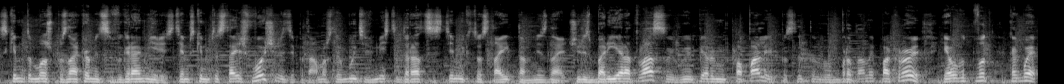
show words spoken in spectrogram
с кем ты можешь познакомиться в игромире, с тем, с кем ты стоишь в очереди, потому что вы будете вместе драться с теми, кто стоит там, не знаю, через барьер от вас, и вы первыми попали, и после этого братаны по крови. Я вот, вот как бы,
